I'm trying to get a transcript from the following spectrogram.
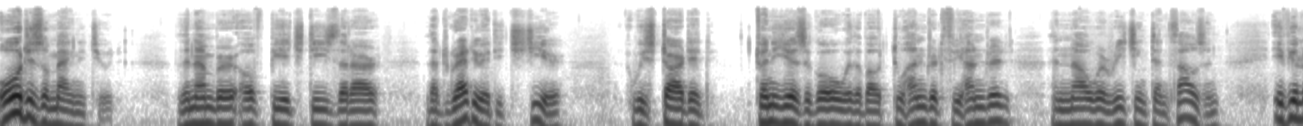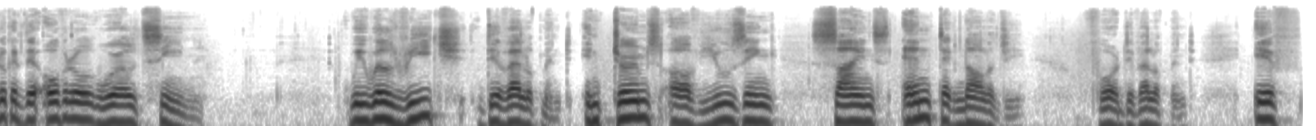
orders of magnitude the number of PhDs that are that graduate each year, we started 20 years ago with about 200, 300, and now we're reaching 10,000. If you look at the overall world scene, we will reach development in terms of using science and technology for development if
